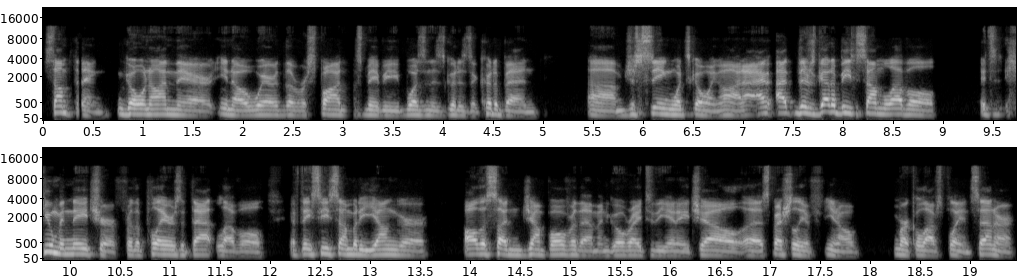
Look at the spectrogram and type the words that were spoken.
something going on there, you know, where the response maybe wasn't as good as it could have been. Um, just seeing what's going on. I, I there's got to be some level. It's human nature for the players at that level. If they see somebody younger, all of a sudden jump over them and go right to the NHL, uh, especially if you know Merkulov's playing center,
